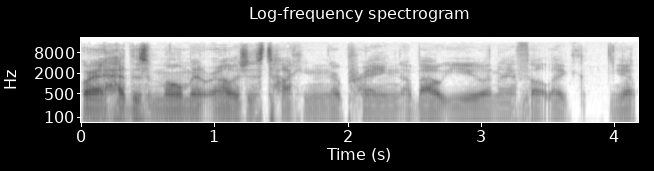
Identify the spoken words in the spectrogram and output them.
or I had this moment where I was just talking or praying about you. And I felt like, yep,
